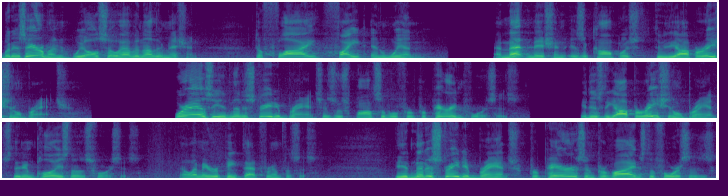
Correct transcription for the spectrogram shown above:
But as airmen, we also have another mission, to fly, fight, and win. And that mission is accomplished through the operational branch. Whereas the administrative branch is responsible for preparing forces, it is the operational branch that employs those forces. Now let me repeat that for emphasis. The administrative branch prepares and provides the forces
